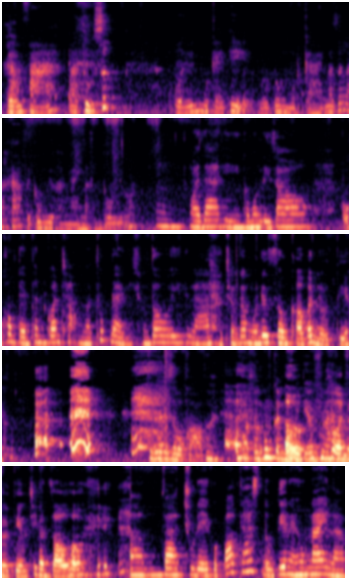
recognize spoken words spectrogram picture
khám phá và thử sức với một cái thể với một cái mà rất là khác với công việc hàng ngày của chúng tôi nữa. Ừ. ngoài ra thì có một lý do cũng không kém phần quan trọng mà thúc đẩy chúng tôi là chúng tôi muốn được giàu có và nổi tiếng. Thực ra là giàu có thôi bọn tôi không cần nổi ừ, tiếng là không nổi tiếng chỉ cần giàu thôi. Um, và chủ đề của podcast đầu tiên ngày hôm nay là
